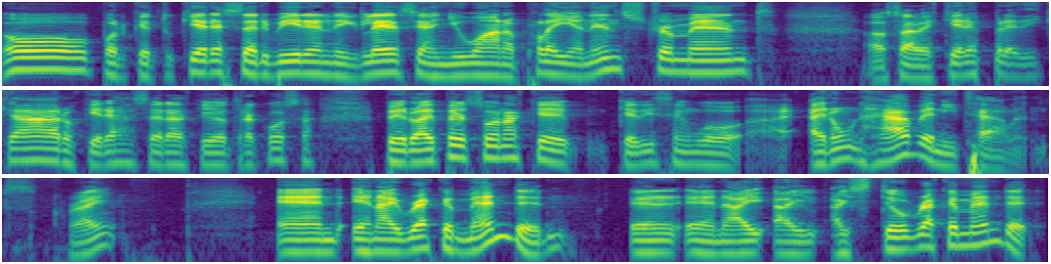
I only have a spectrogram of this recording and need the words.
oh, porque tú quieres servir en la iglesia and you want to play an instrument, o sabes, quieres predicar o quieres hacer aquella otra cosa. Pero hay personas que, que dicen, well, I, I don't have any talents, right? And, and I recommended, and, and I, I, I still recommend it.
